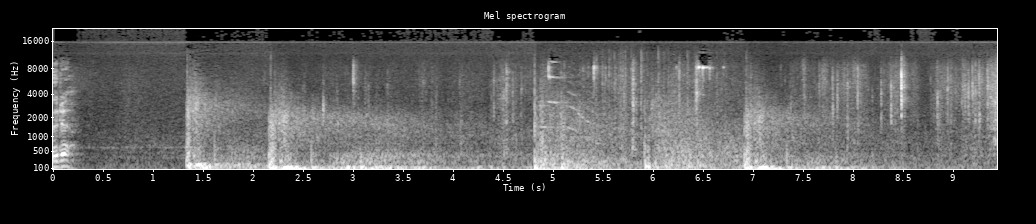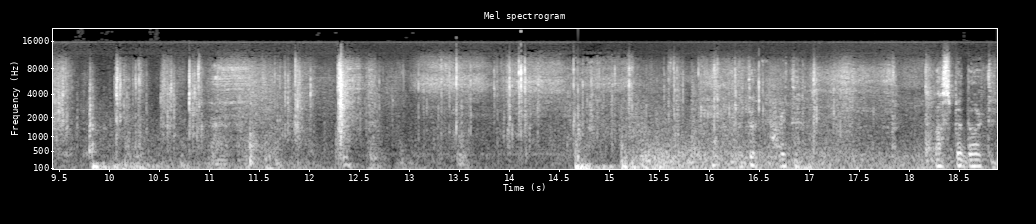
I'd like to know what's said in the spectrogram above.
Jude? Was bedeutet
